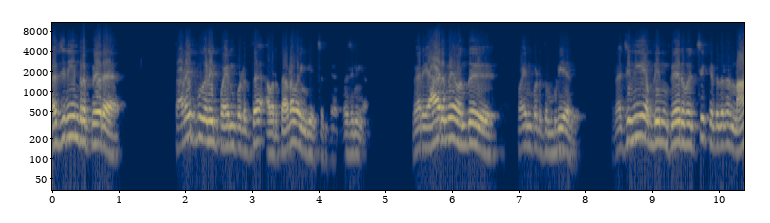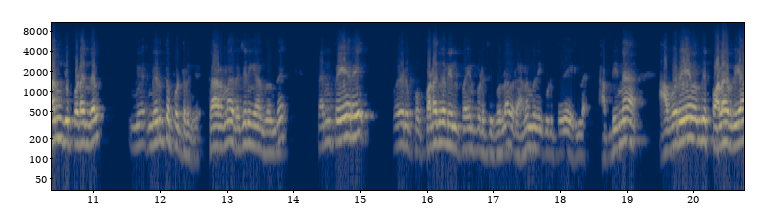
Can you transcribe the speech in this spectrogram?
ரஜினின்ற பேரை தலைப்புகளை பயன்படுத்த அவர் தடை வாங்கி வச்சிருக்காரு ரஜினிகாந்த் வேற யாருமே வந்து பயன்படுத்த முடியாது. ரஜினி அப்படின்னு பேர் வச்சு கிட்டத்தட்ட நான்கு படங்கள் நிறுத்தப்பட்டிருக்கு. காரணம் ரஜினிகாந்த் வந்து தன் பெயரை வேறு படங்களில் பயன்படுத்தி கொள்ள அவர் அனுமதி கொடுத்ததே இல்லை. அப்படின்னா அவரே வந்து பல வியா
